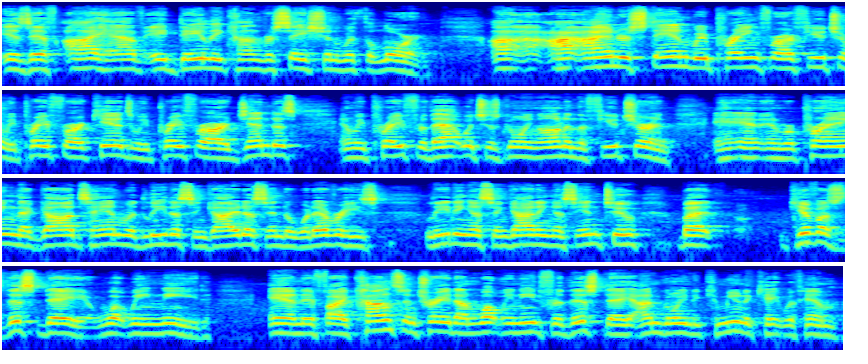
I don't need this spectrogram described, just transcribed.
is if I have a daily conversation with the Lord. I, I, understand we're praying for our future, and we pray for our kids, and we pray for our agendas, and we pray for that which is going on in the future, and, and, and we're praying that God's hand would lead us and guide us into whatever He's leading us and guiding us into. But give us this day what we need. And if I concentrate on what we need for this day, I'm going to communicate with Him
